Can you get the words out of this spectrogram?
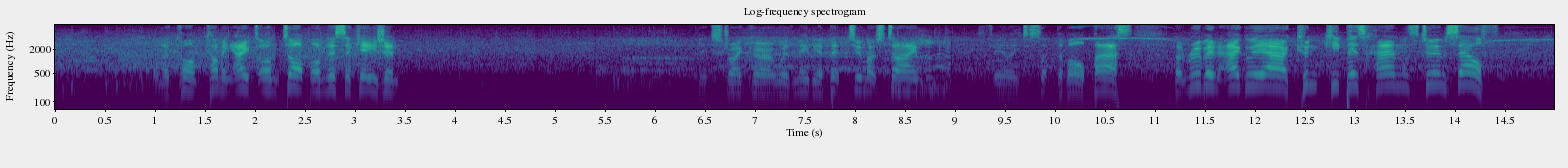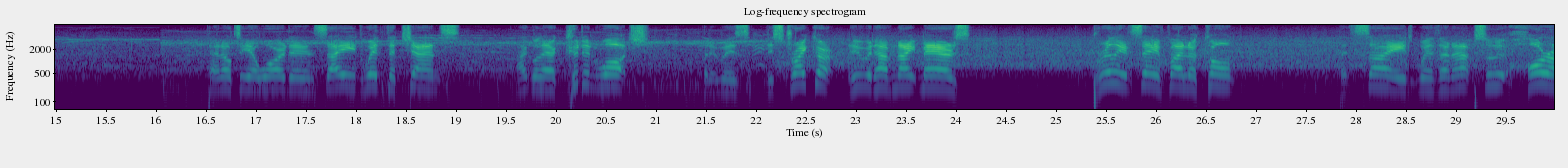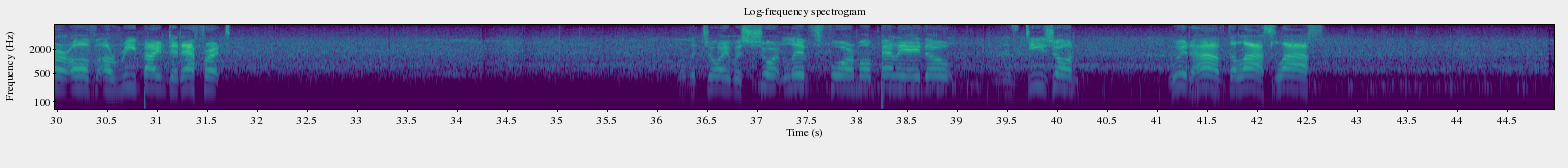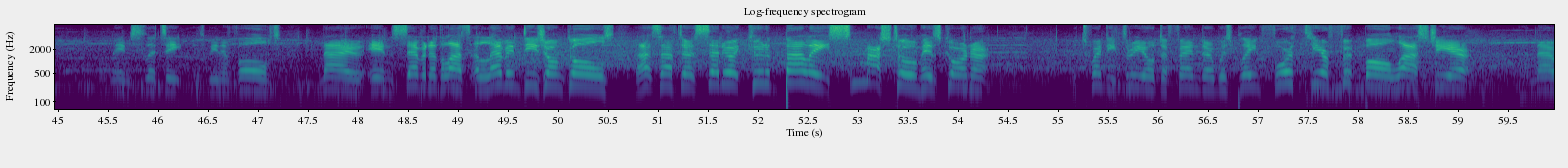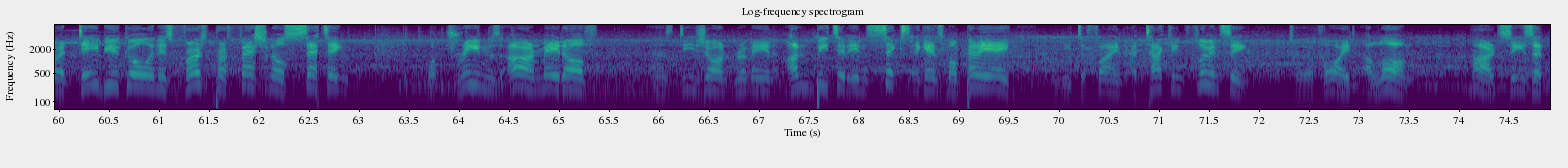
But Lecomte coming out on top on this occasion. Big striker with maybe a bit too much time, failing to slip the ball past. But Ruben Aguilar couldn't keep his hands to himself. Penalty awarded inside with the chance. Aguilera couldn't watch, but it was the striker who would have nightmares. Brilliant save by Lecomte, but Said with an absolute horror of a rebounded effort. Well, the joy was short-lived for Montpellier, though, as Dijon would have the last laugh. Naim Sliti has been involved now in seven of the last 11 Dijon goals. That's after Senou Coulibaly smashed home his corner. The 23-year-old defender was playing fourth-tier football last year, and now a debut goal in his first professional setting. What dreams are made of as Dijon remain unbeaten in six against Montpellier. We need to find attacking fluency to avoid a long, hard season.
